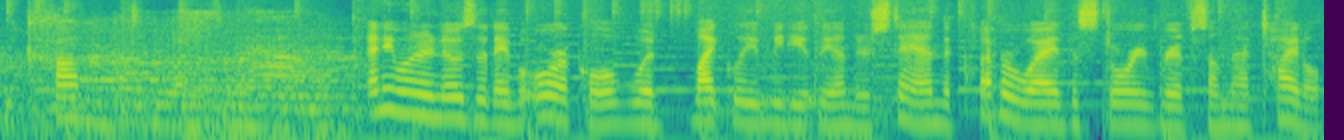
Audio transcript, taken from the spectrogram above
we come to us now. Anyone who knows the name Oracle would likely immediately understand the clever way the story riffs on that title.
